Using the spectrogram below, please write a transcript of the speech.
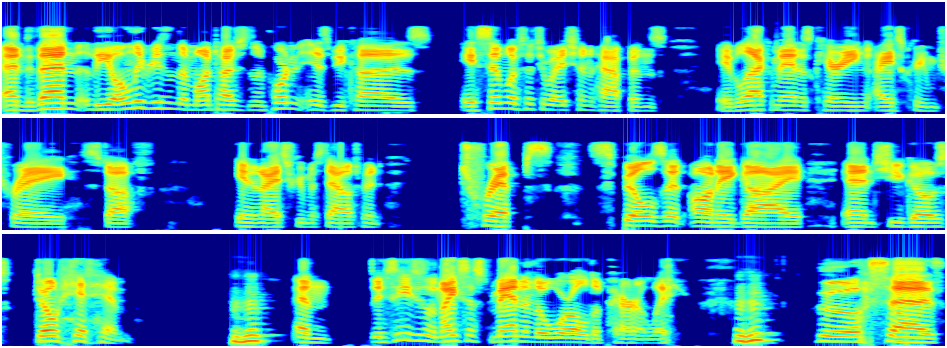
And then the only reason the montage is important is because a similar situation happens. A black man is carrying ice cream tray stuff in an ice cream establishment, trips, spills it on a guy, and she goes, "Don't hit him." Mhm. And he's the nicest man in the world, apparently. Mhm. Who says,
